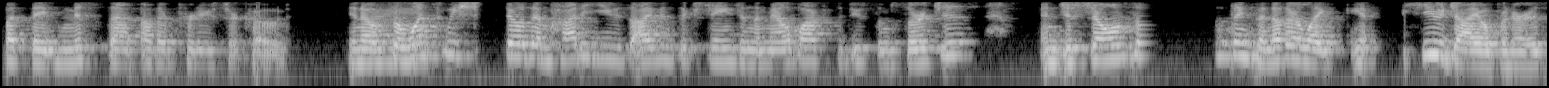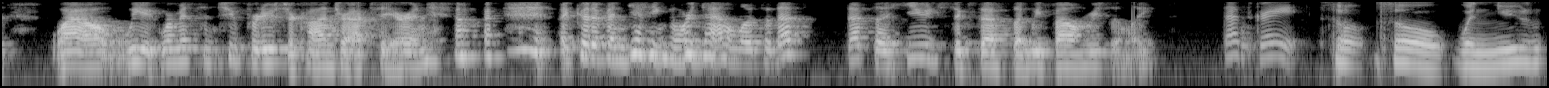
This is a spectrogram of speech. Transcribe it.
but they've missed that other producer code. You know, right. so once we show them how to use Ivan's Exchange in the mailbox to do some searches and just show them some things, another like you know, huge eye opener is wow, we, we're missing two producer contracts here, and I could have been getting more downloads. So that's that's a huge success that we found recently. That's great. So so when you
